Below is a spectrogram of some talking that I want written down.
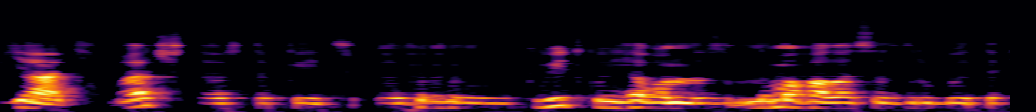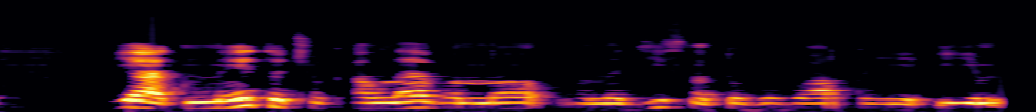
п'ять. Бачите, ось такий квітку я вам намагалася зробити. П'ять ниточок, але воно, вона дійсно того вартує. І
